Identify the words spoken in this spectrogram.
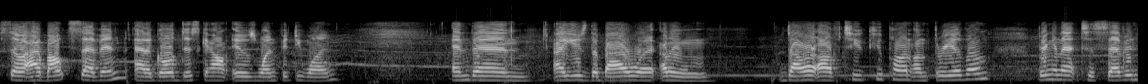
So I bought 7 at a gold discount. It was 151 And then I used the buy one, I mean, dollar off 2 coupon on 3 of them. Bringing that to 7,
